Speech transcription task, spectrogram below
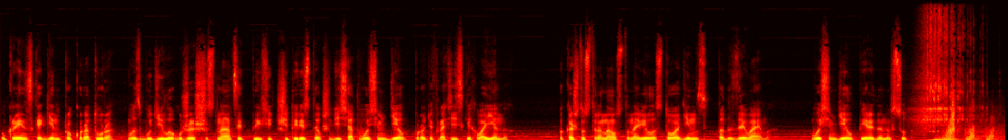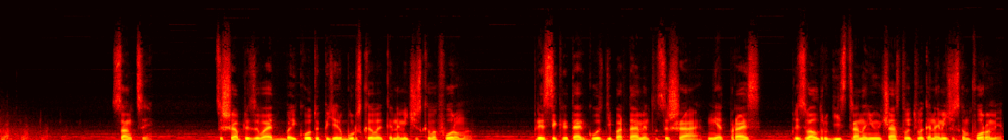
Украинская генпрокуратура возбудила уже 16 468 дел против российских военных. Пока что страна установила 111 подозреваемых. 8 дел переданы в суд. Санкции. США призывает к бойкоту Петербургского экономического форума. Пресс-секретарь Госдепартамента США Нед Прайс призвал другие страны не участвовать в экономическом форуме.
